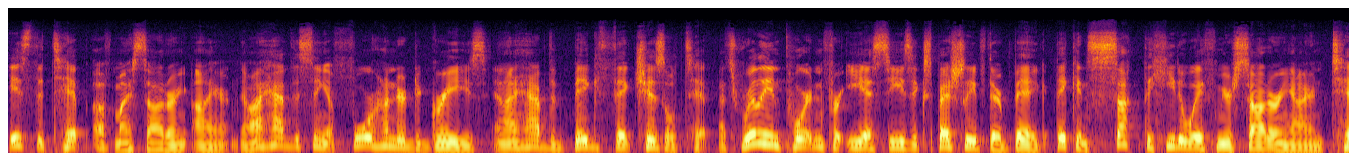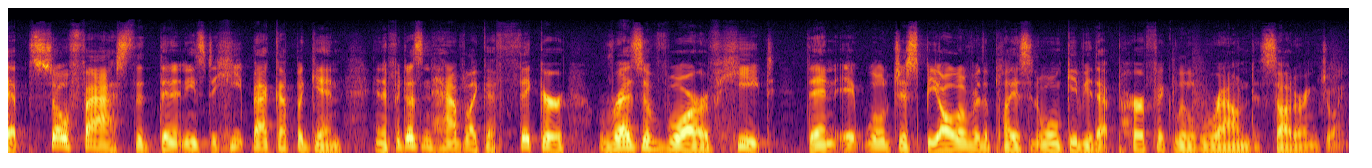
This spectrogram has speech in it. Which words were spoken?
is the tip of my soldering iron. Now I have this thing at 400 degrees and I have the big thick chisel tip. That's really important for ESCs, especially if they're big. They can suck the heat away from your soldering iron tip so fast that then it needs to heat back up again. And if it doesn't have like a thicker reservoir of heat, then it will just be all over the place and it won't give you that perfect little round soldering joint.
